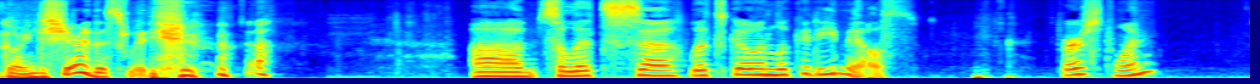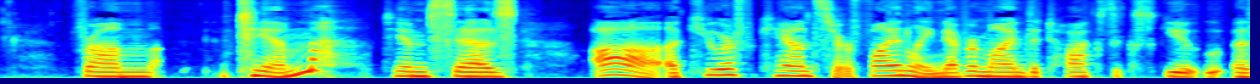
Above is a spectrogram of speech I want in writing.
going to share this with you. um, so let's uh, let's go and look at emails. First one from Tim. Tim says, Ah, a cure for cancer. Finally, never mind the toxic stew, uh,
